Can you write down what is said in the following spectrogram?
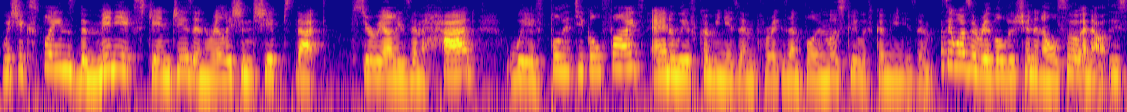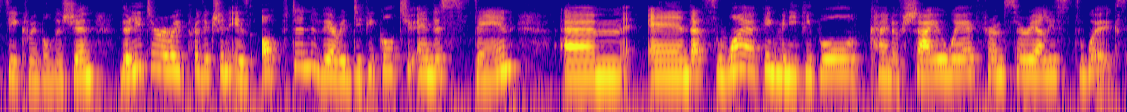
which explains the many exchanges and relationships that surrealism had with political fights and with communism, for example, and mostly with communism. As it was a revolution and also an artistic revolution, the literary production is often very difficult to understand. Um, and that's why I think many people kind of shy away from surrealist works.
